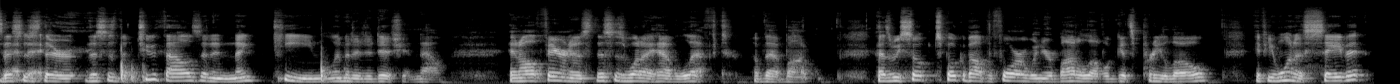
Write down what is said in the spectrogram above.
this Sad is their this is the 2019 limited edition. Now, in all fairness, this is what I have left of that bottle. As we so, spoke about before, when your bottle level gets pretty low, if you want to save it,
